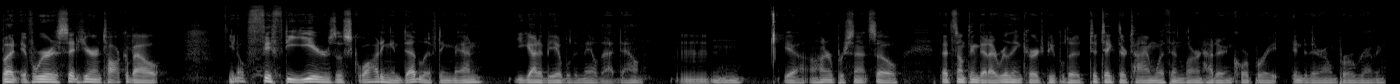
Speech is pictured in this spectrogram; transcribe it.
but if we were to sit here and talk about you know 50 years of squatting and deadlifting, man, you got to be able to nail that down. Mhm. Yeah, 100%. So that's something that I really encourage people to, to take their time with and learn how to incorporate into their own programming.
